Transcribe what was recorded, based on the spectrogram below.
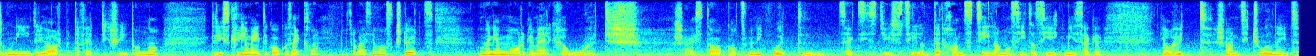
die Uni drei Arbeiten fertig schreibe und noch 30 Kilometer säckeln oder weiss nicht was gestört. Und wenn ich am Morgen merke, oh, heute ist ein scheiß Tag, geht es mir nicht gut, dann setze ich ein teures Ziel und dann kann das Ziel auch mal sein, dass ich irgendwie sage, ja, heute schwänze ich die Schule nicht.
